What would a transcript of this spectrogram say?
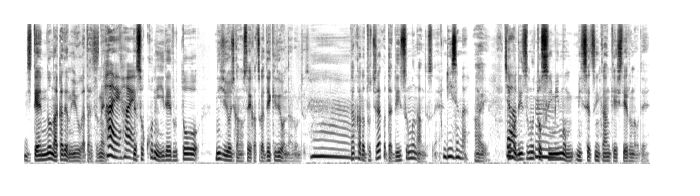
時点の中での夕方ですね、はいはい。でそこに入れると24時間の生活ができるようになるんです。ようん。だからどちらかというとリズムなんですね。リズム。はい、じゃあでもリズムと睡眠も密接に関係しているので、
